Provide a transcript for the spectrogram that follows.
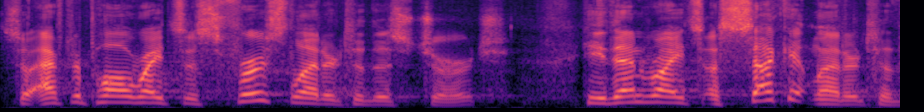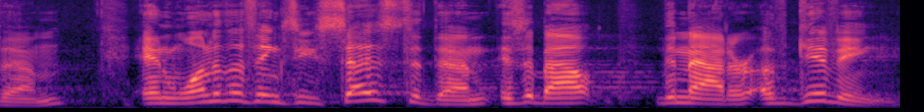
So after Paul writes his first letter to this church, he then writes a second letter to them, and one of the things he says to them is about the matter of giving.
